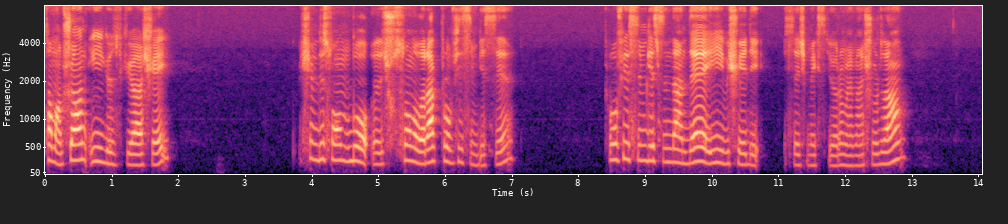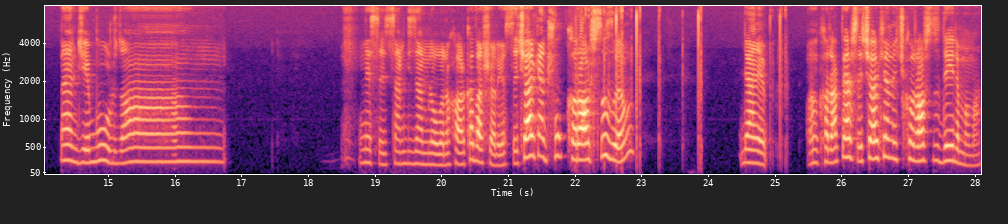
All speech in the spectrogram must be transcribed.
Tamam şu an iyi gözüküyor her şey. Şimdi son bu e, son olarak profil simgesi. Profil simgesinden de iyi bir şey seçmek istiyorum hemen şuradan. Bence buradan ne seçsem gizemli olarak arkadaşlar ya seçerken çok kararsızım. Yani karakter seçerken hiç kararsız değilim ama.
